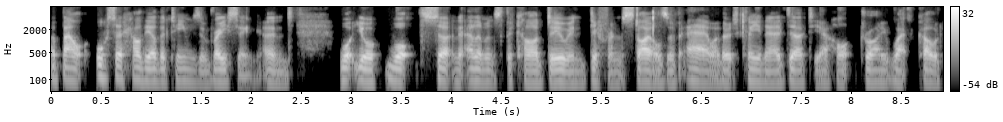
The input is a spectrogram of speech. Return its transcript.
about also how the other teams are racing and what your what certain elements of the car do in different styles of air, whether it's clean air, dirty air, hot, dry, wet, cold.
